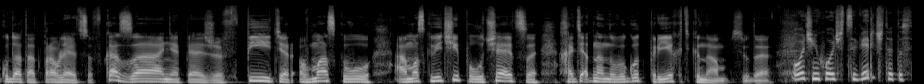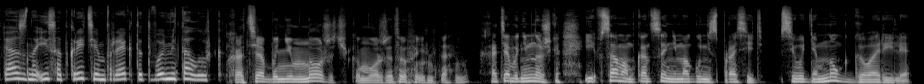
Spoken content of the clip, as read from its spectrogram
куда-то отправляются в Казань, опять же, в Питер, в Москву. А москвичи, получается, хотят на Новый год приехать к нам сюда. Очень хочется верить, что это связано и с открытием проекта «Твой металлург». Хотя бы немножечко, может быть. Да. Хотя бы немножечко. И в самом конце не могу не спросить. Сегодня много говорили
